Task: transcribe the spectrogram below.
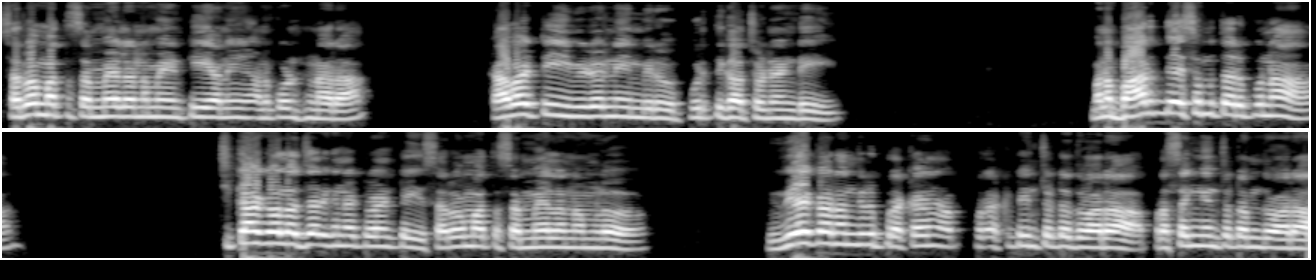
సర్వమత సమ్మేళనం ఏంటి అని అనుకుంటున్నారా? కాబట్టి ఈ వీడియోని మీరు పూర్తిగా చూడండి. మన భారతదేశం తరపున చికాగోలో జరిగినటువంటి సర్వమత సమ్మేళనంలో వివేకానందుడు ప్రక ప్రకటించటం ద్వారా ప్రసంగించటం ద్వారా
